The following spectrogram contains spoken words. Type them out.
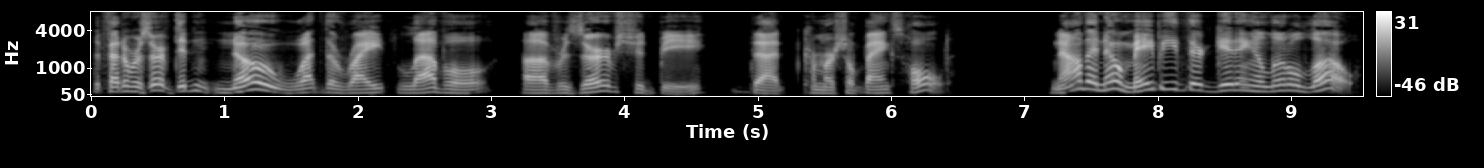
The Federal Reserve didn't know what the right level of reserves should be that commercial banks hold. Now they know maybe they're getting a little low.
